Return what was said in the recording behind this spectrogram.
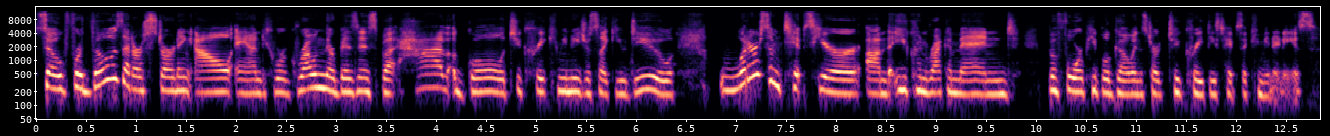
So for those that are starting out and who are growing their business but have a goal to create community just like you do what are some tips here um, that you can recommend before people go and start to create these types of communities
